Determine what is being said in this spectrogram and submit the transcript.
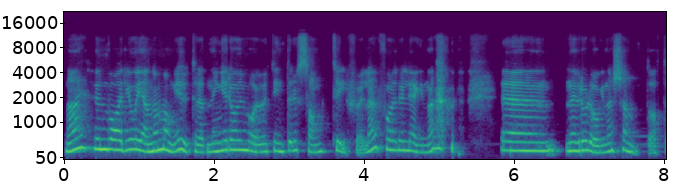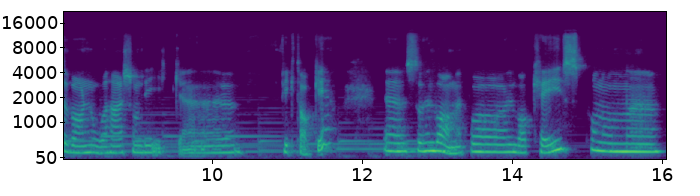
Nei, hun var jo gjennom mange utredninger, og hun var jo et interessant tilfelle for legene. eh, nevrologene skjønte at det var noe her som de ikke eh, fikk tak i. Eh, så hun var med på Hun var case på noen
